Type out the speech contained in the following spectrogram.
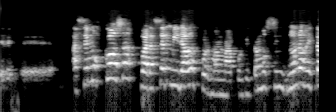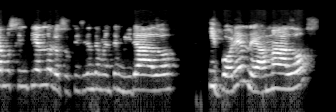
eh, hacemos cosas para ser mirados por mamá, porque estamos, no nos estamos sintiendo lo suficientemente mirados y por ende amados,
